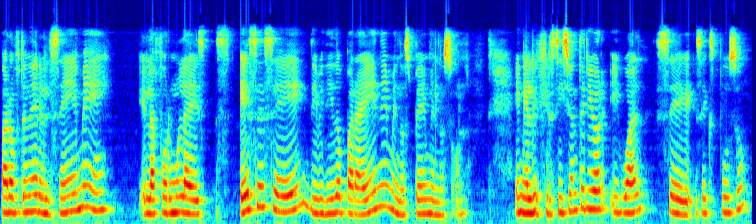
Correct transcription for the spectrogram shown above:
Para obtener el CME, la fórmula es SCE dividido para n menos p menos 1. En el ejercicio anterior igual se, expuso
